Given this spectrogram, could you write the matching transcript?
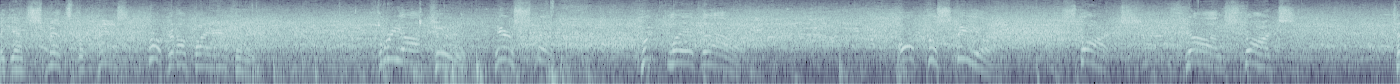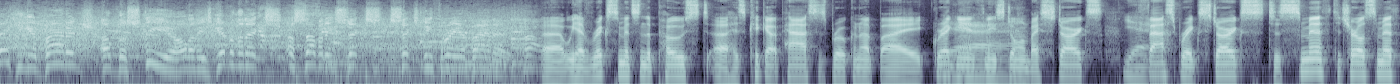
against Smits. The pass broken up by Anthony. Three on two. Here's Smith. Couldn't lay it down. Off the steal. Starks. John Starks taking advantage of the steal, and he's given the Knicks a 76-63 advantage. Uh, we have Rik Smits in the post. Uh, his kickout pass is broken up by Greg Yeah. Anthony, stolen by Starks. Yeah. Fast break Starks to Smith, to Charles Smith.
